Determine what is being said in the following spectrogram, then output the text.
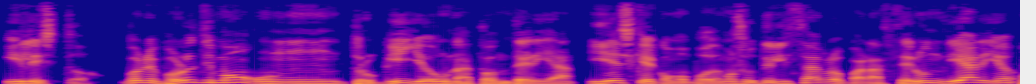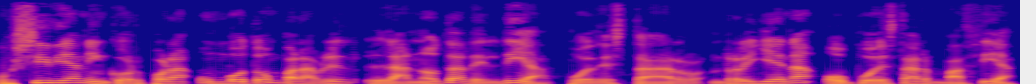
y listo. Bueno, y por último, un truquillo, una tontería, y es que como podemos utilizarlo para hacer un diario, Obsidian incorpora un botón para abrir la nota del día. Puede estar rellena o puede estar vacía.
